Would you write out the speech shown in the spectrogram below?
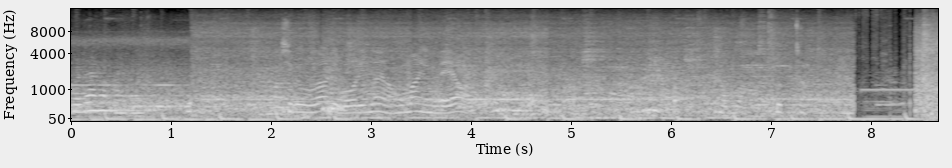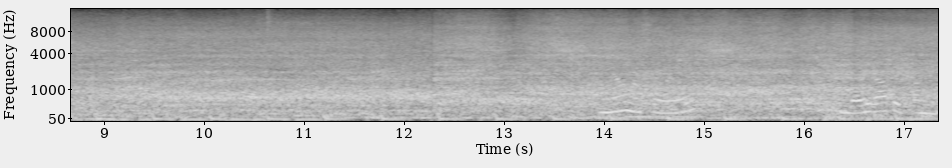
머리 하러 가요. 지금 우학이 머리는 엉망인데요. 너무 좋죠. 안녕하세요. 머리를 하고 있답니다.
